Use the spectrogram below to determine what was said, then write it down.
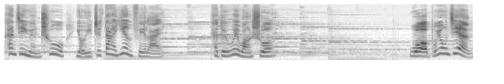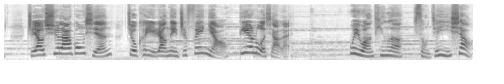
看见远处有一只大雁飞来，他对魏王说。我不用箭，只要虚拉弓弦，就可以让那只飞鸟跌落下来。魏王听了，耸肩一笑：“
